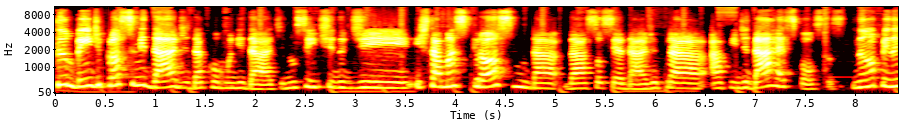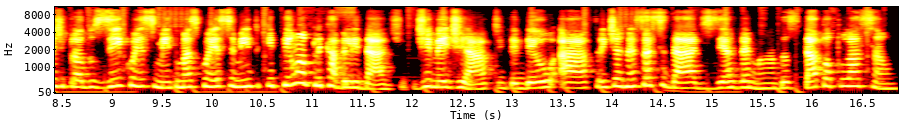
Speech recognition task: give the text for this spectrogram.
também de proximidade da comunidade, no sentido de estar mais próximo da, da sociedade para a fim de dar respostas, não apenas de produzir conhecimento, mas conhecimento que tem uma aplicabilidade de imediato, entendeu? À frente às necessidades e às demandas da população,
